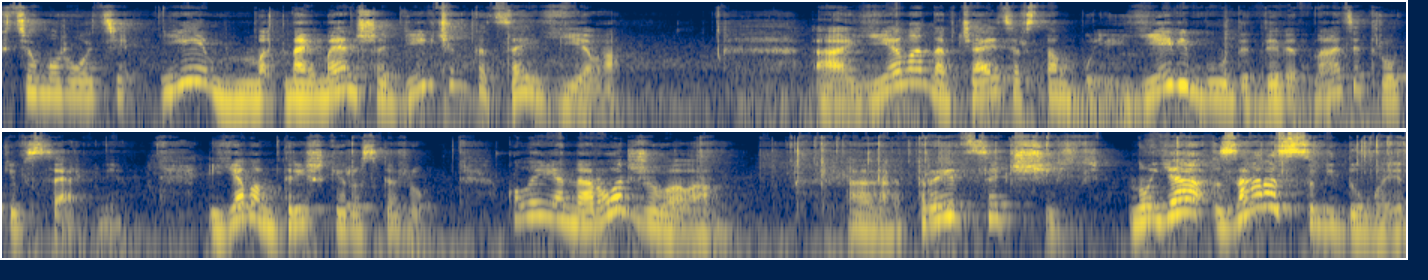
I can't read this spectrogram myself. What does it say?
в цьому році. І найменша дівчинка це Єва. Єва навчається в Стамбулі. Єві буде 19 років в серпні. І я вам трішки розкажу. Коли я народжувала е, 36. Ну, я зараз собі думаю,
